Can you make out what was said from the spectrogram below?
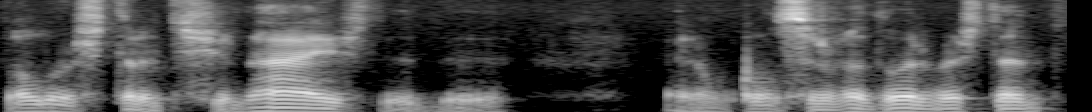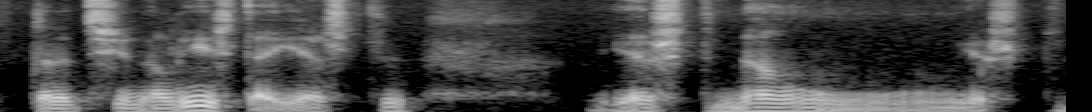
valores tradicionais, de, de, era um conservador bastante tradicionalista, e este, este não, este,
